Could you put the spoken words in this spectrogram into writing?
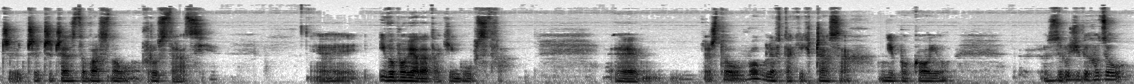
czy, czy, czy często własną frustrację. E, I wypowiada takie głupstwa. E, zresztą w ogóle w takich czasach niepokoju z ludzi wychodzą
